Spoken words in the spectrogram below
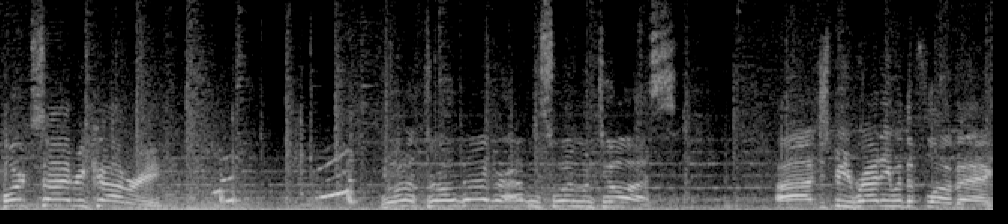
Port side recovery. You want a throw bag or have them swim them to us? Uh, just be ready with the flow bag.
